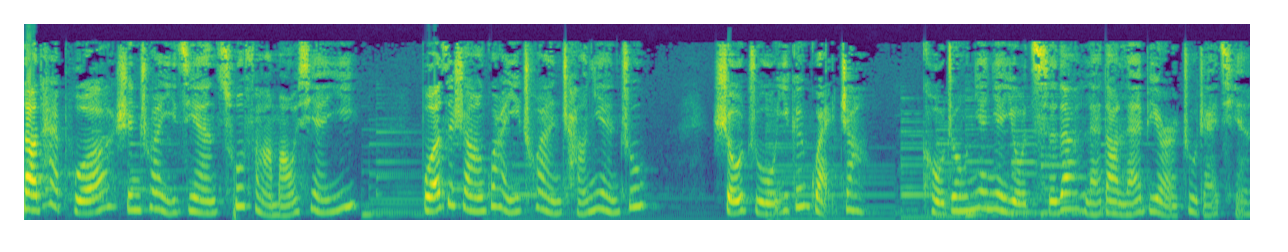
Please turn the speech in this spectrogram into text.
老太婆身穿一件粗纺毛线衣，脖子上挂一串长念珠，手拄一根拐杖，口中念念有词的来到莱比尔住宅前。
